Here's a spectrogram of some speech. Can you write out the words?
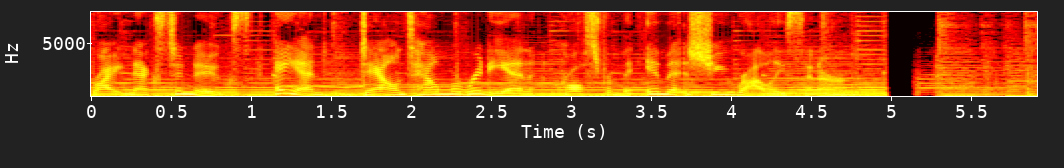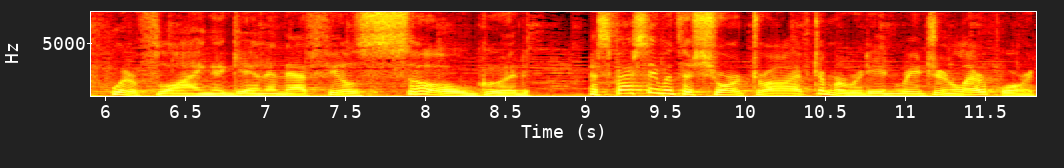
right next to Nukes, and downtown Meridian, across from the MSU Riley Center. We're flying again, and that feels so good, especially with the short drive to Meridian Regional Airport,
